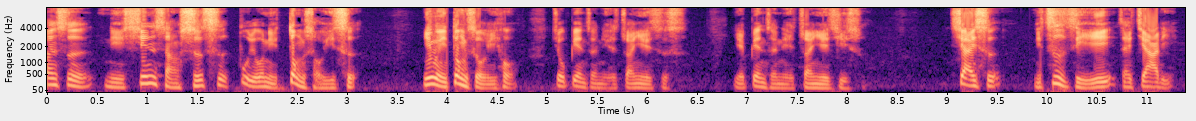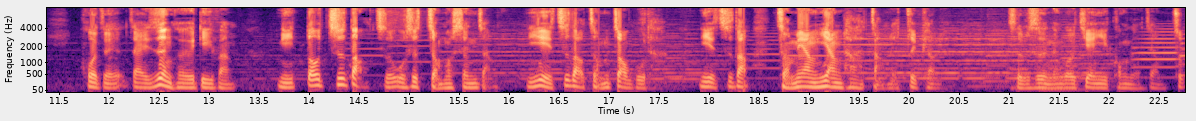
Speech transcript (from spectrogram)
但是你欣赏十次，不如你动手一次，因为动手以后，就变成你的专业知识，也变成你的专业技术。下一次你自己在家里。或者在任何一个地方，你都知道植物是怎么生长，你也知道怎么照顾它，你也知道怎么样让它长得最漂亮，是不是能够建议空总这样做？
